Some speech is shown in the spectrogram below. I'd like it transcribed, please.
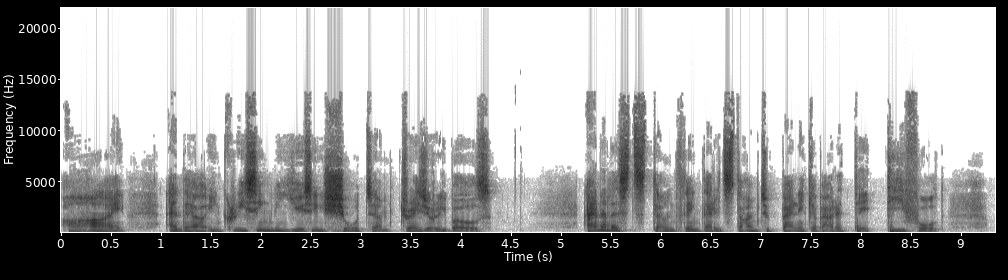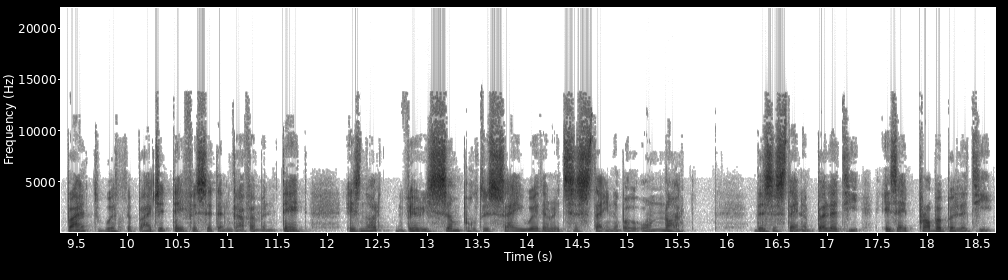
are high, and they are increasingly using short term treasury bills. Analysts don't think that it's time to panic about a debt default, but with the budget deficit and government debt, it's not very simple to say whether it's sustainable or not. The sustainability is a probability.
